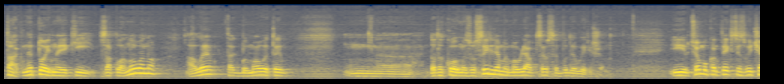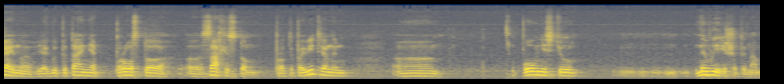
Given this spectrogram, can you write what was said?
Так, не той, на який заплановано, але, так би мовити, е, додатковими зусиллями, мовляв, це все буде вирішено. І в цьому контексті, звичайно, якби питання просто е, захистом протиповітряним е, повністю не вирішити нам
